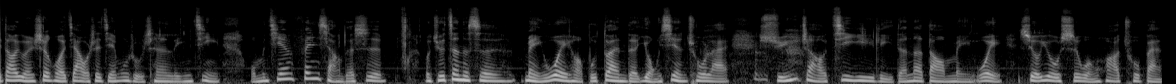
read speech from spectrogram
回到一文生活家，我是节目主持人林静。我们今天分享的是，我觉得真的是美味哈，不断的涌现出来，寻找记忆里的那道美味，是由幼师文化出版，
